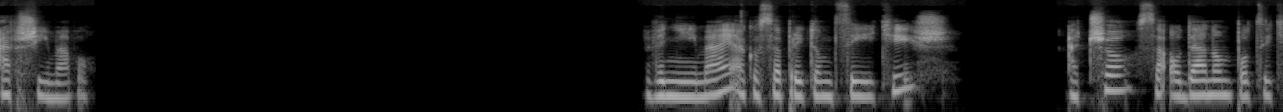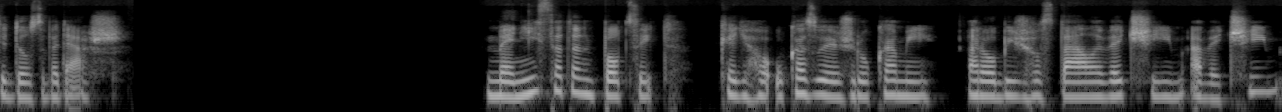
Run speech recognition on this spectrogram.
a všímavo. Vnímaj, ako sa pri tom cítiš a čo sa o danom pocite dozvedáš. Mení sa ten pocit, keď ho ukazuješ rukami a robíš ho stále väčším a väčším?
